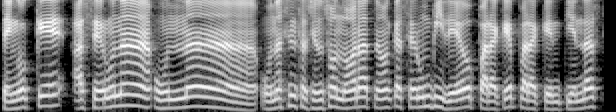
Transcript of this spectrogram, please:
tengo que hacer una, una, una sensación sonora, tengo que hacer un video, ¿para qué? Para que entiendas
